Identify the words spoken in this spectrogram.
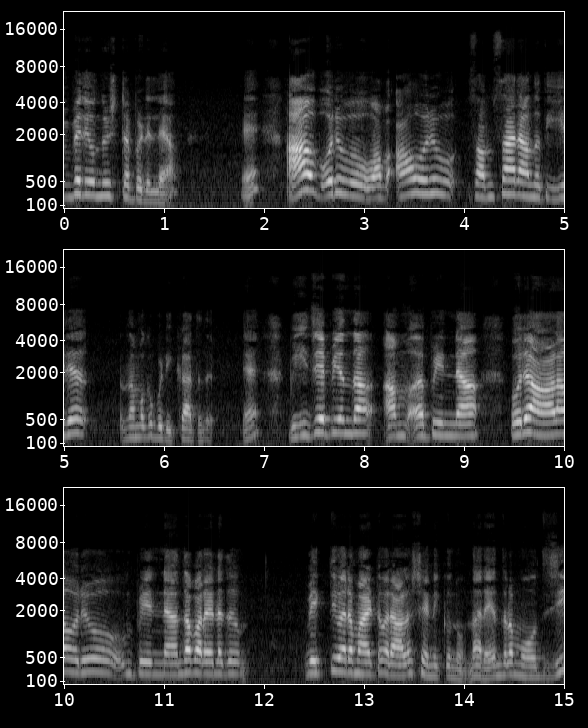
ഇവരെയൊന്നും ഇഷ്ടപ്പെടില്ല? ഏ? ആ ഒരു ആ ഒരു സംസാരമാണ് തീരെ നമുക്ക് പിടിക്കാത്തത്. ഏഹ് ബി ജെ പി എന്താ പിന്നെ ഒരാളെ ഒരു പിന്നെ എന്താ പറയണത് വ്യക്തിപരമായിട്ട് ഒരാളെ ക്ഷണിക്കുന്നു. നരേന്ദ്രമോദിജി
